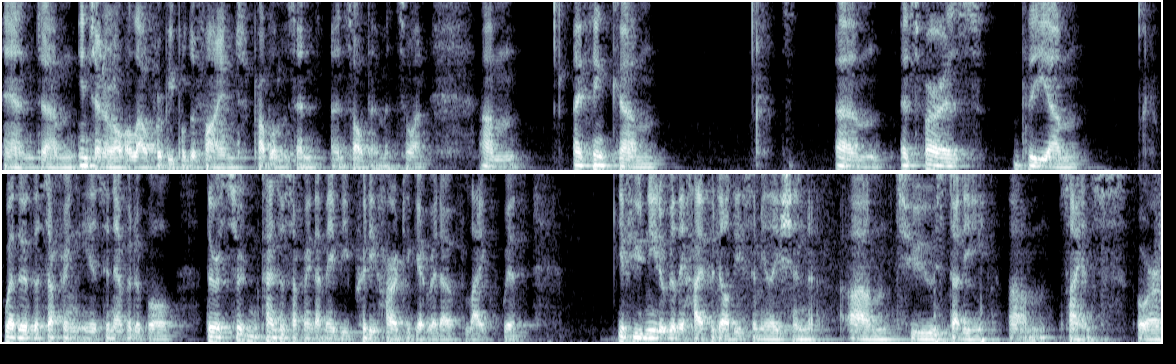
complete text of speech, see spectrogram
and um, in general allow for people to find problems and, and solve them and so on. Um, I think um, um as far as the um, whether the suffering is inevitable, there are certain kinds of suffering that may be pretty hard to get rid of, like with if you need a really high fidelity simulation um, to study science or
